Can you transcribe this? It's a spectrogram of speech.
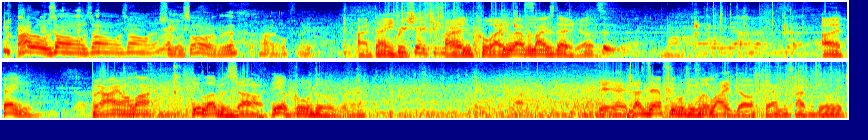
I thought it was on, was on, was on. That shit was hard, man. All right, okay. All right, thank you. Appreciate you, All right, man. you cool. All right, you have a nice day. Yeah. Too, man. All right, thank you. Man, I ain't gonna lie. He love his job. He a cool dude, man. Yeah, that's definitely what he look like, though. Family type of dude.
